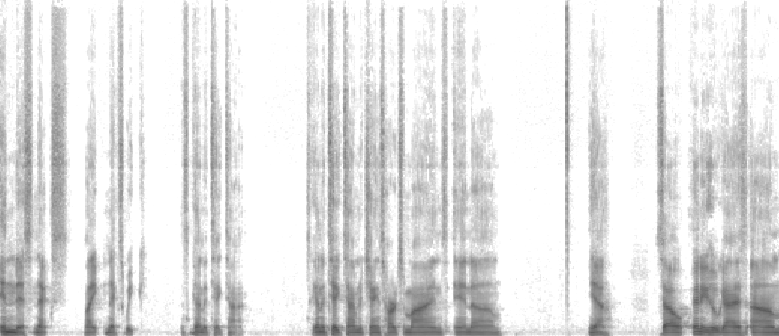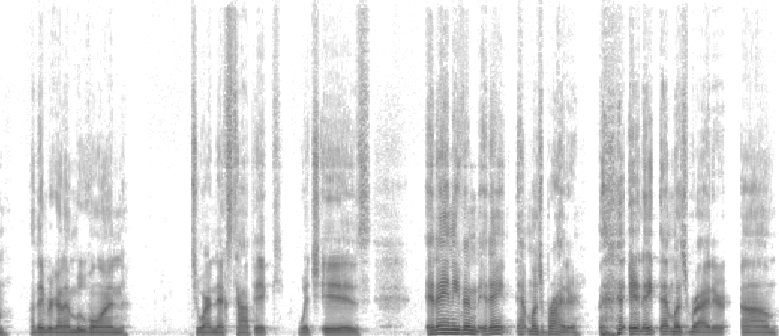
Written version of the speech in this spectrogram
end this next like next week. It's gonna take time. It's gonna take time to change hearts and minds, and um, yeah. So, anywho, guys, um, I think we're gonna move on to our next topic, which is it ain't even it ain't that much brighter. it ain't that much brighter. Um,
